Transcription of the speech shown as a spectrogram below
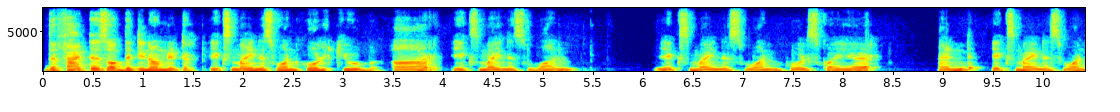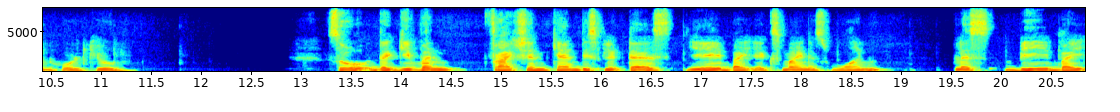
The factors of the denominator x minus 1 whole cube are x minus 1, x minus 1 whole square and x minus 1 whole cube. So the given fraction can be split as a by x minus 1 plus b by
